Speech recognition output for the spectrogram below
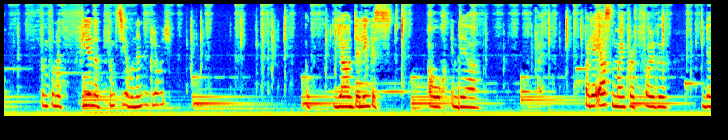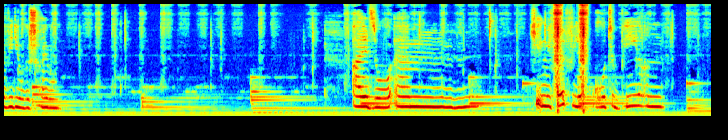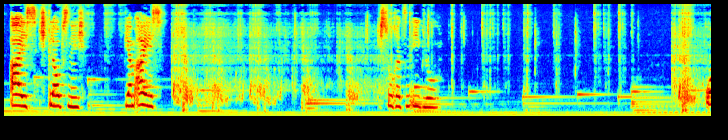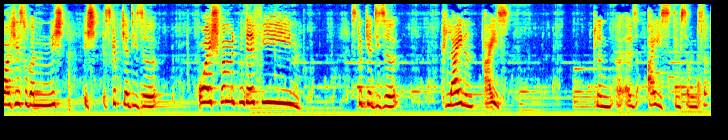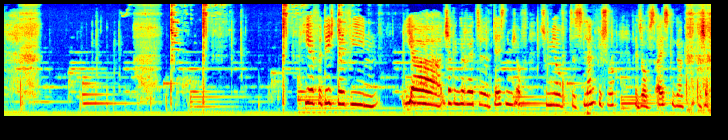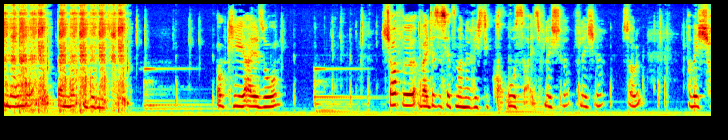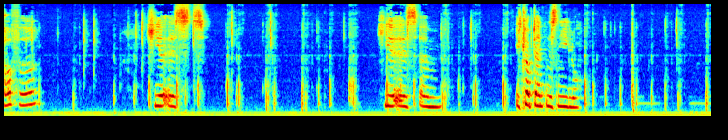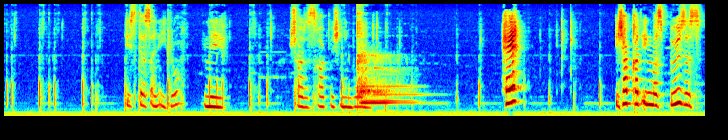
500, 450 Abonnenten, glaube ich. Ja, und der Link ist auch in der bei der ersten Minecraft-Folge in der Videobeschreibung. Also, ähm, hier irgendwie voll viele rote Beeren. Eis, ich glaub's nicht. Wir haben Eis. Ich suche jetzt ein Iglo. Oh, hier ist sogar nicht. Ich. Es gibt ja diese. Oh, ich schwimme mit einem Delfin. Es gibt ja diese kleinen Eis. Plan, äh, als Eis, Dingsabumster. Hier für dich, Delfin. Ja, ich habe ihn gerettet. Der ist nämlich auf, zu mir auf das Land geschwommen, also aufs Eis gegangen. Ich habe ihn darunter dann noch gebuddelt. Okay, also. Ich hoffe, weil das ist jetzt mal eine richtig große Eisfläche. Fläche. Sorry. Aber ich hoffe, hier ist. Hier ist, ähm, ich glaube, da hinten ist ein Iglo. Ist das ein Iglo? Nee. Schade, es ragt nicht in den Boden. Hä? Ich habe gerade irgendwas Böses.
